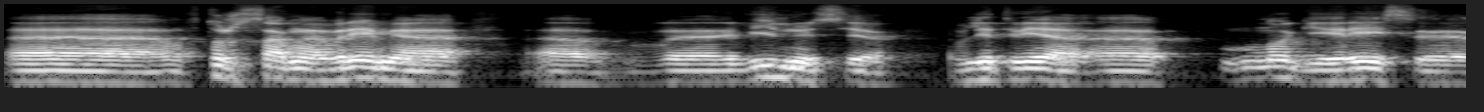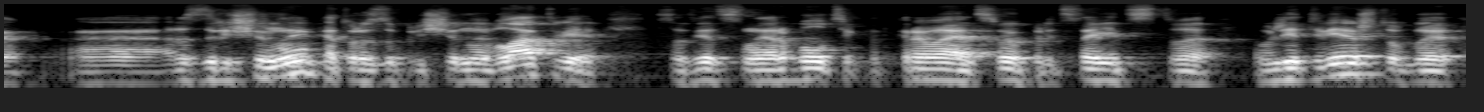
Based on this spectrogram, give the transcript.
Э, в то же самое время э, в Вильнюсе, в Литве, э, многие рейсы э, разрешены, которые запрещены в Латвии. Соответственно, AirBaltic открывает свое представительство в Литве, чтобы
